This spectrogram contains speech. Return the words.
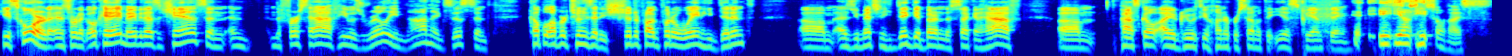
he scored. And sort of like, okay, maybe that's a chance. And and in the first half, he was really non-existent. A couple opportunities that he should have probably put away, and he didn't. Um, as you mentioned, he did get better in the second half. Um, Pascal, I agree with you 100% with the ESPN thing. You know, he, so nice.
